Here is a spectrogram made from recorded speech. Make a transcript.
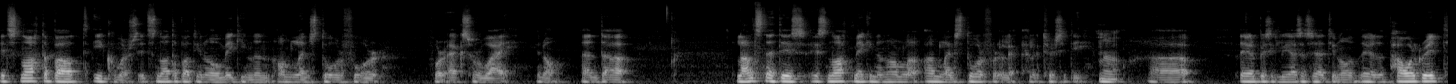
it's not about e-commerce. It's not about you know making an online store for for X or Y. You know, and uh, Landsnet is is not making an onli- online store for ele- electricity. no Uh, they are basically, as I said, you know, they're the power grid.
